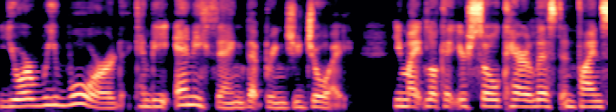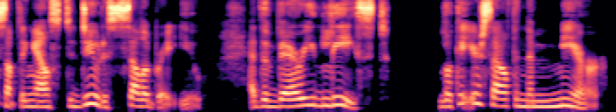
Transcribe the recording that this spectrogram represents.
Your reward can be anything that brings you joy. You might look at your soul care list and find something else to do to celebrate you. At the very least, look at yourself in the mirror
